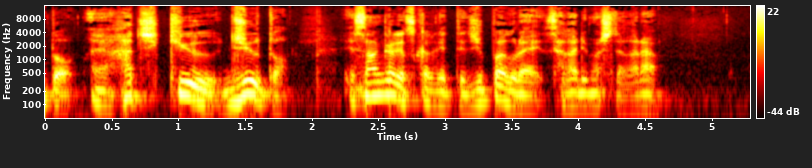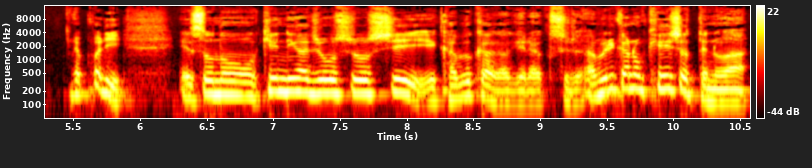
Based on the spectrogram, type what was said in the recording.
8、9、10と3ヶ月かけて10%ぐらい下がりましたから、やっぱり、その、金利が上昇し、株価が下落する。アメリカの経営者っていうのは、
